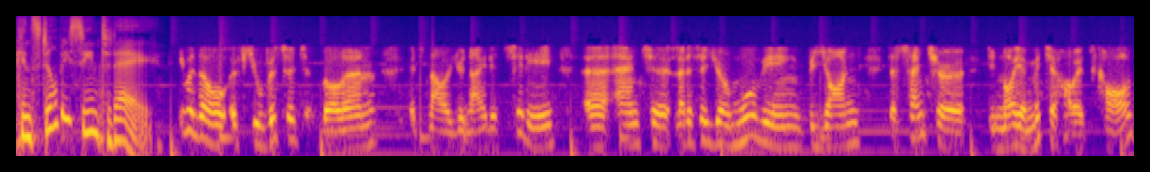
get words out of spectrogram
can still be seen today even though if you visit Berlin, it's now a united city, uh, and uh, let us say you're moving beyond the center, the Neue Mitte, how it's called,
